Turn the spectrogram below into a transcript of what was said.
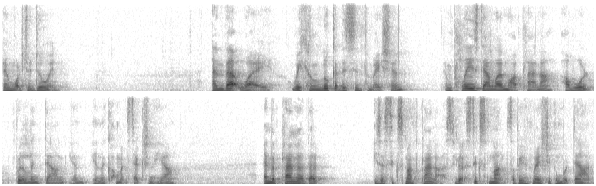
and what you're doing. And that way we can look at this information and please download my planner. I will put a link down in, in the comment section here. And the planner that is a six month planner. So you've got six months of information you can put down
